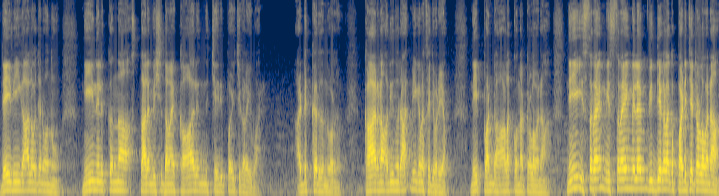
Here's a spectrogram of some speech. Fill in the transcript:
ദൈവിക ആലോചന വന്നു. നീ നിൽക്കുന്ന സ്ഥലം വിശുദ്ധമായ കാലിൽ നിന്ന് ചെരിപ്പഴിച്ച് കളയുവാൻ. അടുക്കരുതെന്ന് പറഞ്ഞു. കാരണം അതിൽ നിന്നൊരു ആത്മീക മെസ്സേജ് പറയാം. നീ പണ്ട് ആളെ കൊന്നിട്ടുള്ളവനാ. നീ ഇസ്രൈം ഇസ്രൈമിലെ വിദ്യകളൊക്കെ പഠിച്ചിട്ടുള്ളവനാ.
